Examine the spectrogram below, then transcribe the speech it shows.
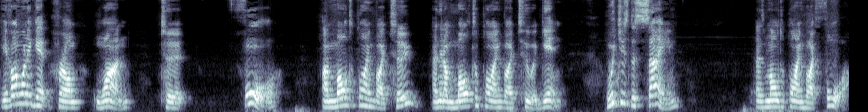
If I want to get from 1 to 4, I'm multiplying by 2, and then I'm multiplying by 2 again, which is the same as multiplying by 4.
